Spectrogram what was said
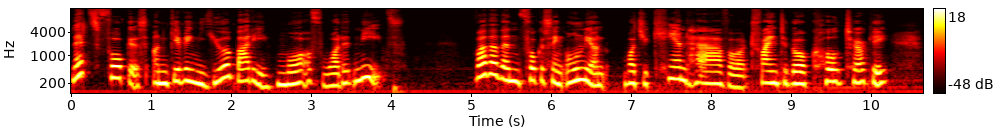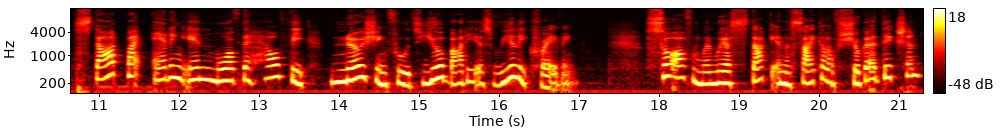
let's focus on giving your body more of what it needs. Rather than focusing only on what you can't have or trying to go cold turkey, start by adding in more of the healthy, nourishing foods your body is really craving. So often, when we are stuck in a cycle of sugar addiction,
